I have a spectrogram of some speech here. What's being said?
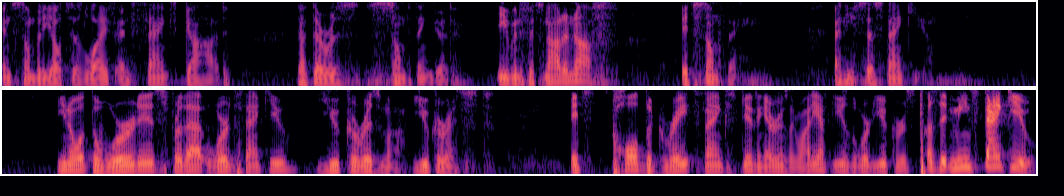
in somebody else's life and thanked God that there was something good. Even if it's not enough, it's something. And He says, Thank you. You know what the word is for that word, thank you? Eucharisma, Eucharist. It's called the Great Thanksgiving. Everyone's like, why do you have to use the word Eucharist? Because it means thank you.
